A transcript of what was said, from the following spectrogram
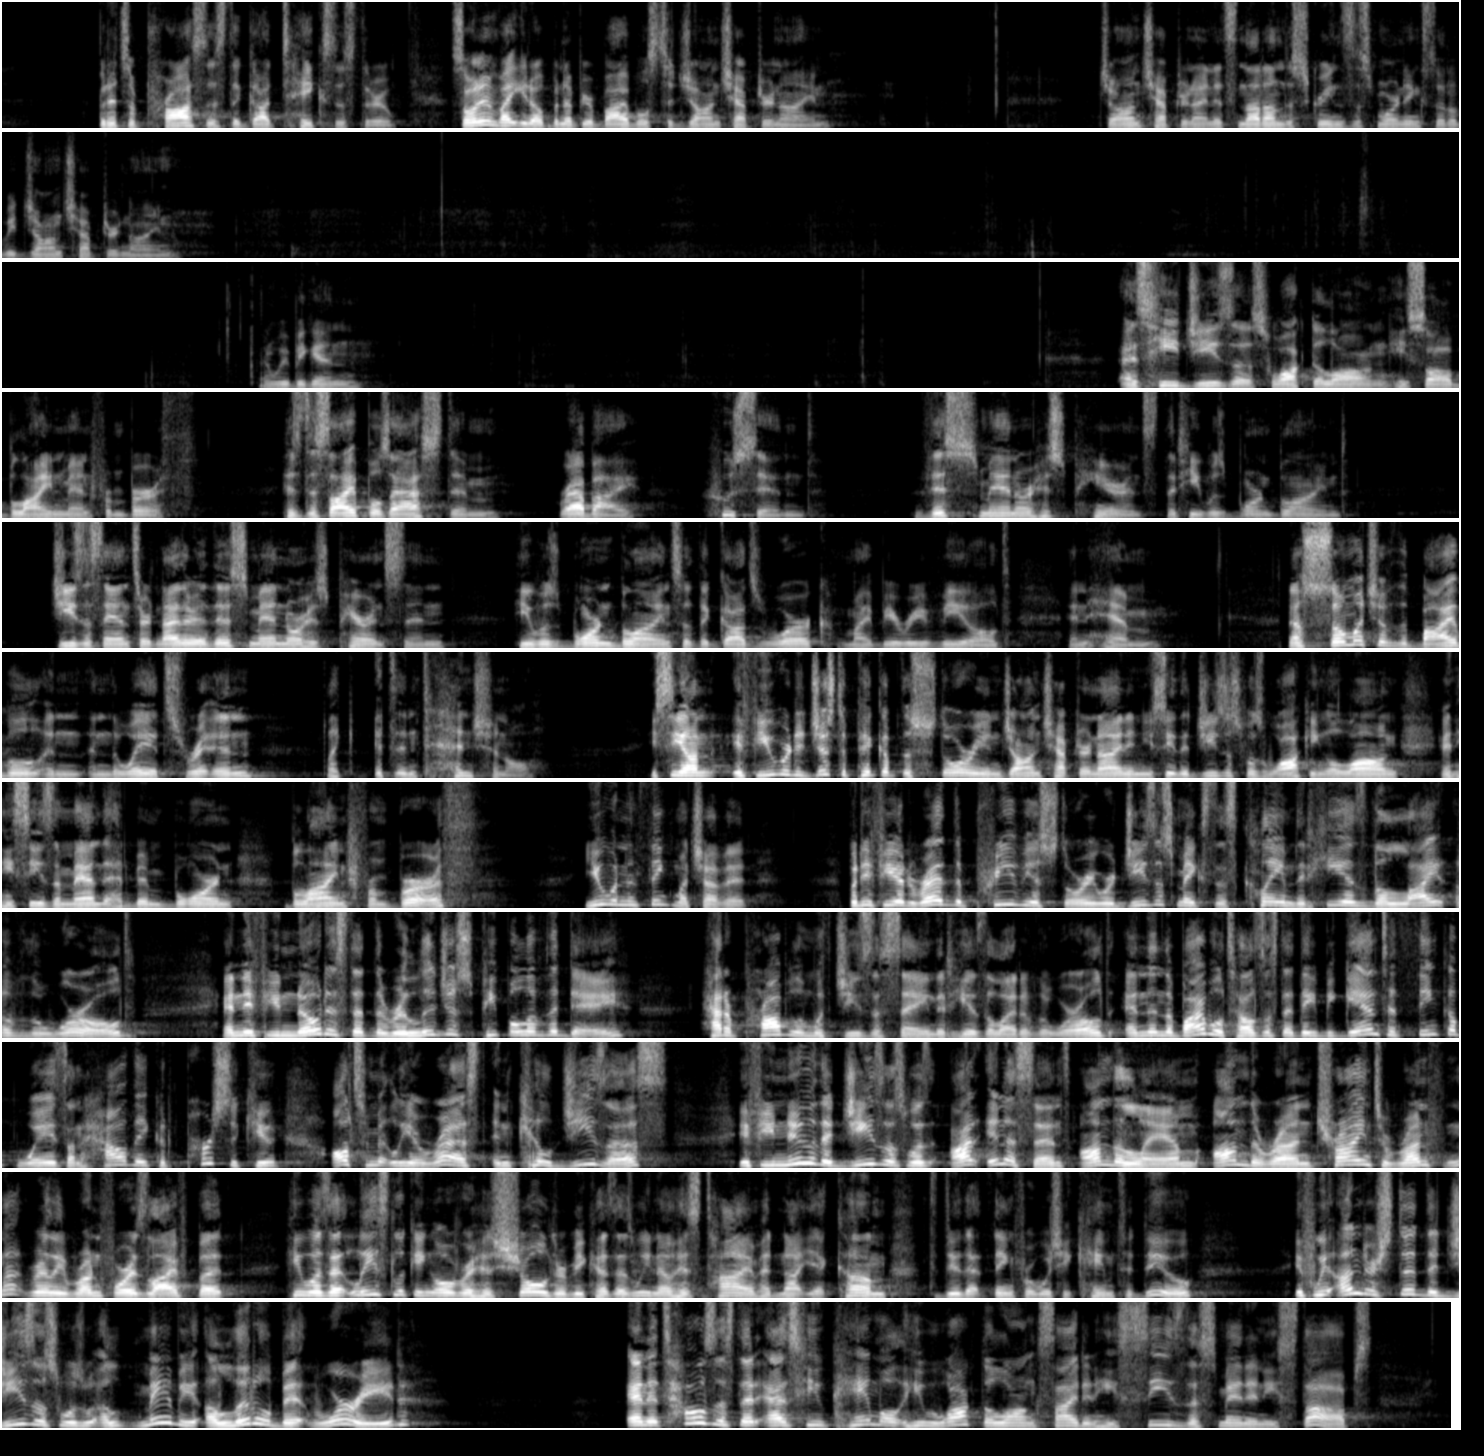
but it's a process that God takes us through. So I want to invite you to open up your Bibles to John chapter 9. John chapter 9. It's not on the screens this morning, so it'll be John chapter 9. And we begin As he, Jesus, walked along, he saw a blind man from birth. His disciples asked him, Rabbi, who sinned, this man or his parents, that he was born blind? Jesus answered, Neither this man nor his parents sinned. He was born blind so that God's work might be revealed in him. Now, so much of the Bible and, and the way it's written, like it's intentional. You see, on, if you were to just to pick up the story in John chapter 9 and you see that Jesus was walking along and he sees a man that had been born blind from birth, you wouldn't think much of it. But if you had read the previous story where Jesus makes this claim that he is the light of the world, and if you notice that the religious people of the day had a problem with Jesus saying that he is the light of the world. And then the Bible tells us that they began to think up ways on how they could persecute, ultimately arrest, and kill Jesus. If you knew that Jesus was, in a sense, on the lam, on the run, trying to run, not really run for his life, but he was at least looking over his shoulder because, as we know, his time had not yet come to do that thing for which he came to do. If we understood that Jesus was maybe a little bit worried, and it tells us that as he came, he walked alongside and he sees this man and he stops,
